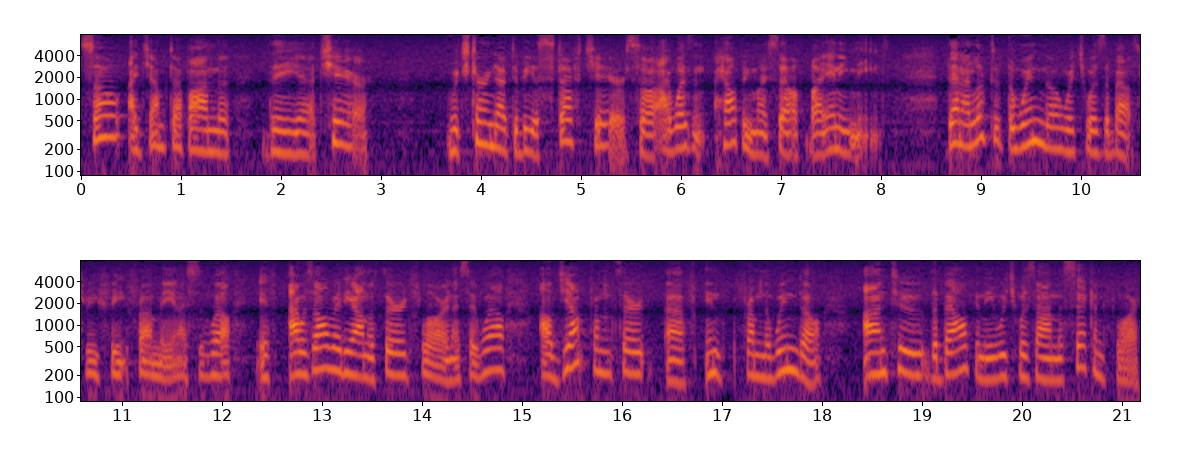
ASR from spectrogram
So I jumped up on the, the uh, chair, which turned out to be a stuffed chair, so I wasn't helping myself by any means. Then I looked at the window, which was about three feet from me, and I said, well, if I was already on the third floor, and I said, well, I'll jump from the third, uh, in, from the window onto the balcony, which was on the second floor.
